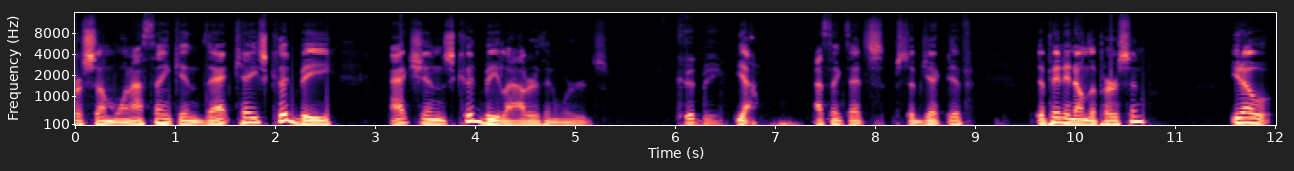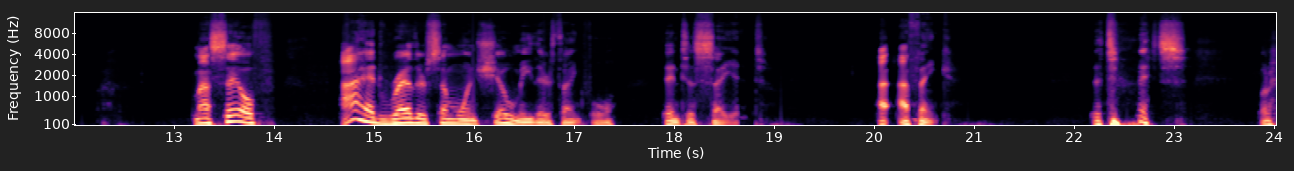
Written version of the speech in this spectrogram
for someone, I think in that case could be actions could be louder than words. Could be. Yeah. I think that's subjective, depending on the person. You know, myself, I had rather someone show me they're thankful than to say it. I, I think. It's, it's what,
